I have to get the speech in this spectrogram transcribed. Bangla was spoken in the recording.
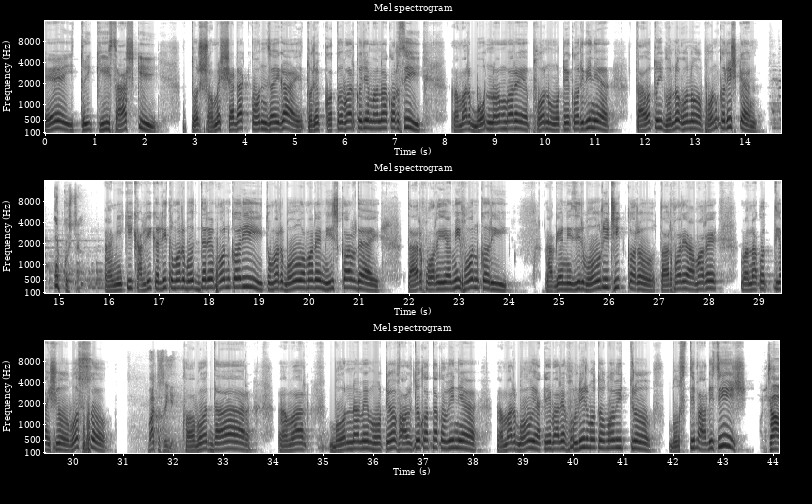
এই তুই কি চাস কি? তোর সমস্যাটা কোন জায়গায়? তোরে কতবার করে মানা করছি? আমার বোন নম্বরে ফোন মোটে করবি না তাও তুই ঘন ঘন ফোন করিস কেন? গুড কোশ্চেন আমি কি কালি কালি তোমার বৌদ্ধারে ফোন করি? তোমার বউ আমারে মিস কল দেয় তারপরে আমি ফোন করি। আগে নিজের ভৌরি ঠিক করো তারপরে আমারে মানা করতে আইসো বুঝছ? খবরদার আমার বোন নামে মোটেও ফালতু কথা কবি না আমার বউ একেবারে ফুলির মতো পবিত্র বুঝতে পারিছিস? আচ্ছা।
